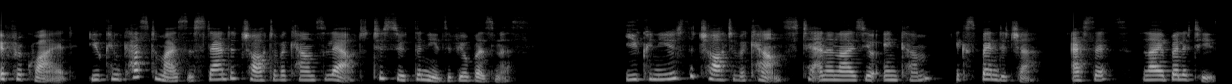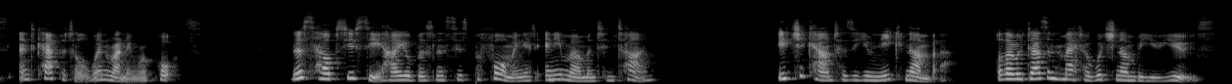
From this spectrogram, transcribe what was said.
If required, you can customize the standard chart of accounts layout to suit the needs of your business. You can use the chart of accounts to analyze your income, expenditure, assets, liabilities, and capital when running reports. This helps you see how your business is performing at any moment in time. Each account has a unique number, although it doesn't matter which number you use,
